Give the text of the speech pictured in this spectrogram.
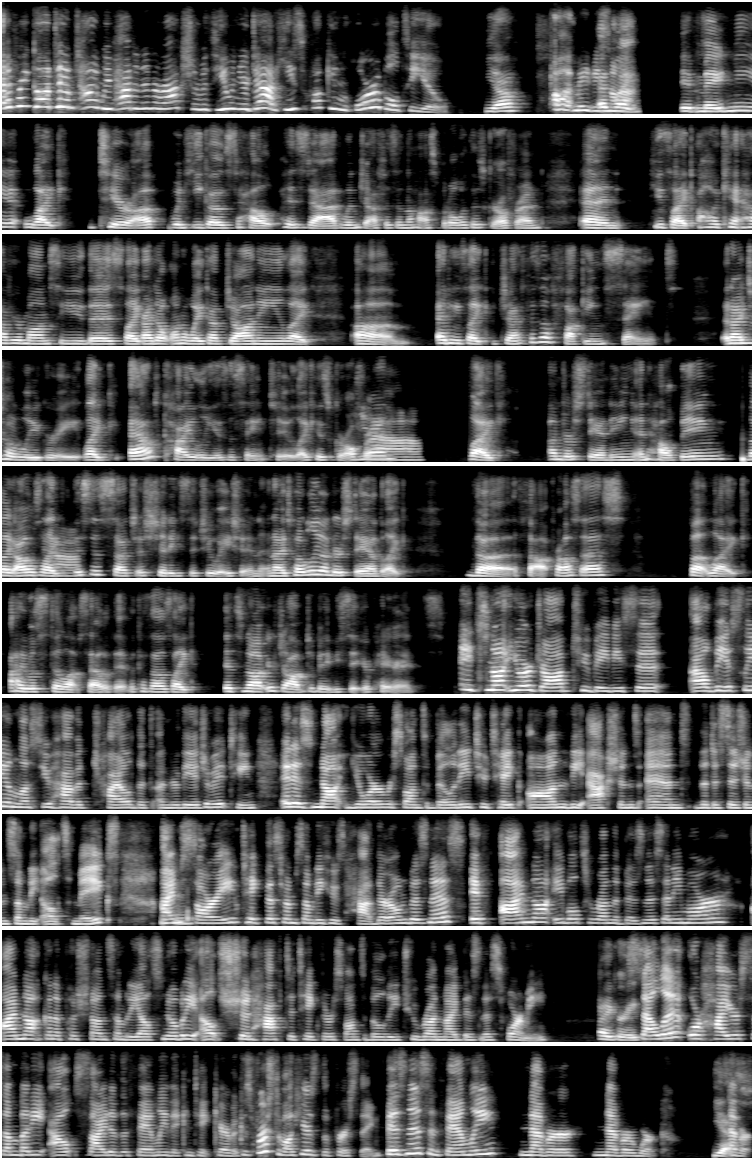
Every goddamn time we've had an interaction with you and your dad, he's fucking horrible to you. Yeah. Oh, it made me and so like mad. it made me like tear up when he goes to help his dad when Jeff is in the hospital with his girlfriend and he's like, "Oh, I can't have your mom see you this. Like I don't want to wake up Johnny." Like um and he's like, "Jeff is a fucking saint." And I totally Mhm. agree. Like and Kylie is a saint too. Like his girlfriend Yeah. like understanding and helping. Like I was like, this is such a shitty situation. And I totally understand like the thought process, but like I was still upset with it because I was like, it's not your job to babysit your parents. It's not your job to babysit obviously unless you have a child that's under the age of 18 it is not your responsibility to take on the actions and the decisions somebody else makes. Mm-hmm. i'm sorry take this from somebody who's had their own business. If i'm not able to run the business anymore i'm not going to push it on somebody else. Nobody else should have to take the responsibility to run my business for me I agree. Sell it or hire somebody outside of the family that can take care of it. Because, first of all, here's the first thing business and family never, never work. Yes. Ever.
